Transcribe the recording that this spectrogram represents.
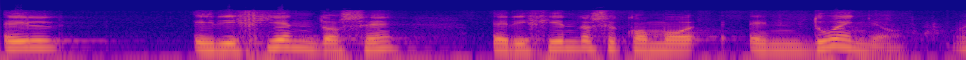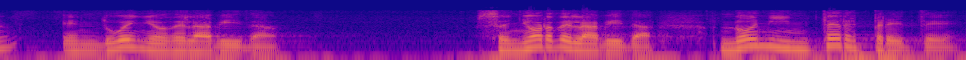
él erigiéndose, erigiéndose como en dueño, ¿eh? en dueño de la vida, señor de la vida, no en intérprete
